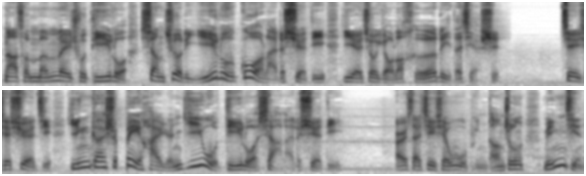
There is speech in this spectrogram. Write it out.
那从门卫处滴落向这里一路过来的血滴也就有了合理的解释。这些血迹应该是被害人衣物滴落下来的血滴，而在这些物品当中，民警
